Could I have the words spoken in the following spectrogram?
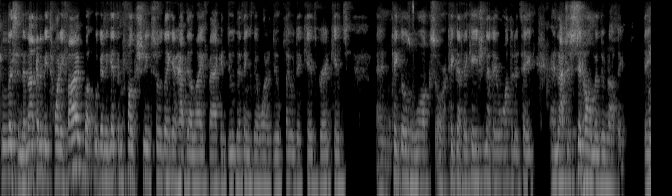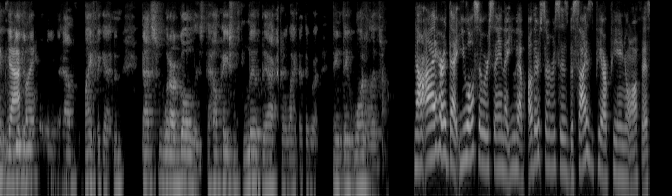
Listen, they're not going to be 25, but we're going to get them functioning so they can have their life back and do the things they want to do, play with their kids, grandkids, and take those walks or take that vacation that they wanted to take, and not just sit home and do nothing. They, we give them the Exactly. ability to have life again, and that's what our goal is to help patients live the actual life that they were they, they want to live. Now I heard that you also were saying that you have other services besides the PRP in your office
